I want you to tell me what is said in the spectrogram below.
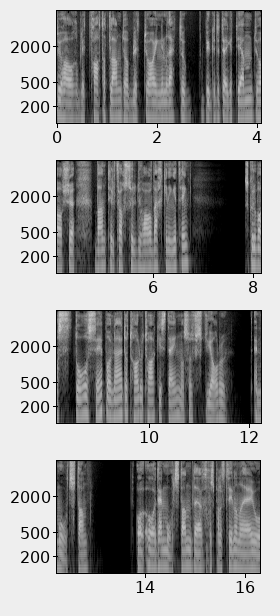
Du har blitt fratatt land, du har, blitt, du har ingen rett til å bygge ditt eget hjem, du har ikke vanntilførsel, du har verken ingenting. Skal du bare stå og se på? Nei, da tar du tak i steinen, og så gjør du en motstand. Og, og den motstanden der hos palestinerne er jo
